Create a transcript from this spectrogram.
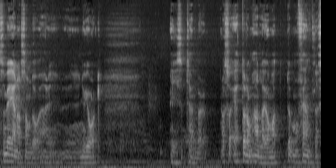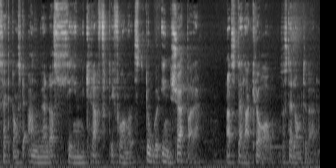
som vi enas om då här i New York i september. Alltså ett av dem handlar ju om att den offentliga sektorn ska använda sin kraft i form av stor inköpare. Att ställa krav och ställa om till världen.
